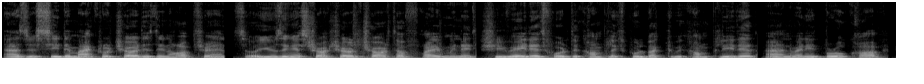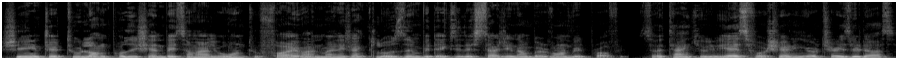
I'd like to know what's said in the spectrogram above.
as you see, the macro chart is in uptrend. So using a structural chart of 5 minutes, she waited for the complex pullback to be completed. And when it broke up, she entered two long position based on algo 1 to 5 and managed and closed them with exit strategy number 1 with profit. So thank you, ES, for sharing your trades with us.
